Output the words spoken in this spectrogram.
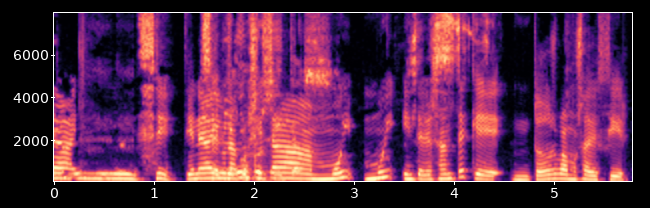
ahí, sí, tiene ahí una cosita cositas. muy, muy interesante que todos vamos a decir.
